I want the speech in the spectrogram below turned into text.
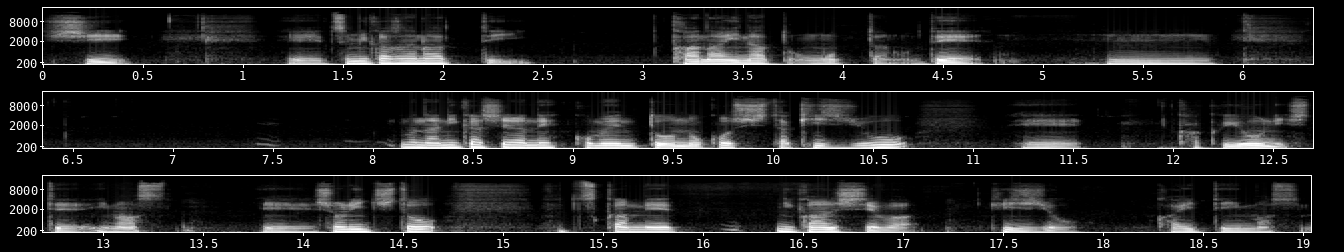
し、え、積み重なっていかないなと思ったので、うん、ま、何かしらね、コメントを残した記事を、えー、書くようにしています。えー、初日と2日目に関しては記事を書いています。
